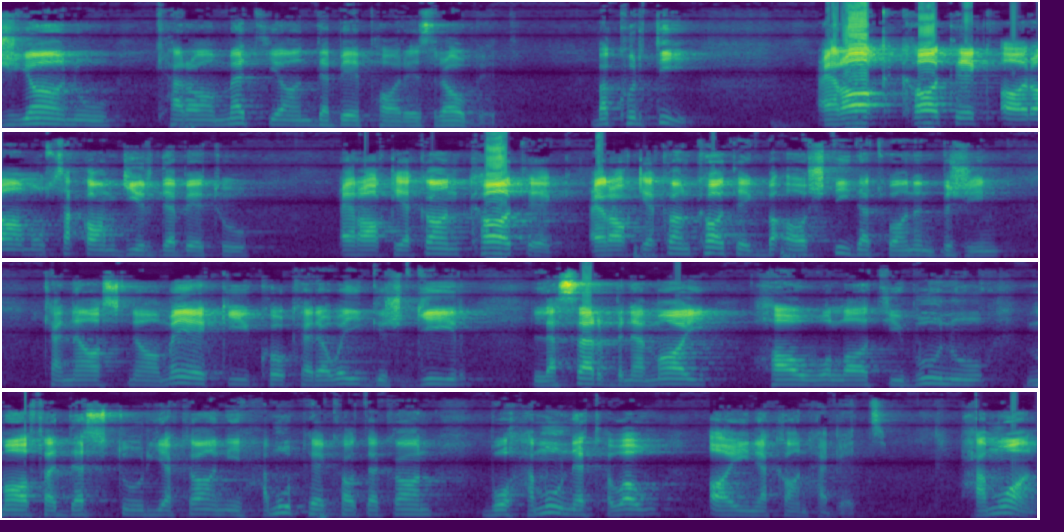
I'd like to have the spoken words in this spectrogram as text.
ژیان و کەرامەتیان دەبێ پارێزراو بێت. بە کورتی، عێراق کاتێک ئارام و سەقامگیر دەبێت و عێراقییەکان کاتێک عێراقییەکان کاتێک بە ئاشتی دەتوانن بژین کە ناسنامەیەکی کۆکەرەوەی گشتگیر لەسەر بنەمای هاووڵاتیبوون و مافە دەستوورییەکانی هەموو پێکهاتەکان بۆ هەموو نەتەوە و ئایینەکان هەبێت. هەمووان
